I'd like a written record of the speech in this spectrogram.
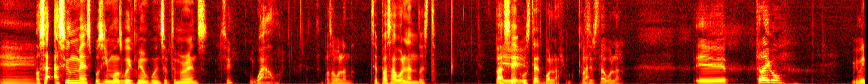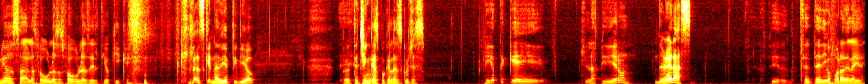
Eh, O sea, hace un mes pusimos Wake Me Up When September Ends. Sí. Wow. se pasa volando. Se pasa volando esto. Pase Eh, usted volar. Pase usted a volar. Eh, traigo. Bienvenidos a las fabulosas fábulas del tío Quique. Las que nadie pidió. Pero te chingas porque las escuchas. Fíjate que las pidieron. ¿De veras? Te, digo fuera del aire.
